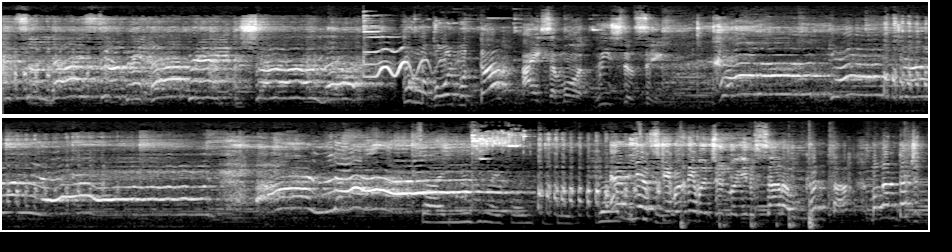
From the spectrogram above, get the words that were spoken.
It's so nice to be happy, shalala. We still sing. so I'm using my phone to do. Well, And yes, kay Bati Jud mag-inusara o kanta, maganda jud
